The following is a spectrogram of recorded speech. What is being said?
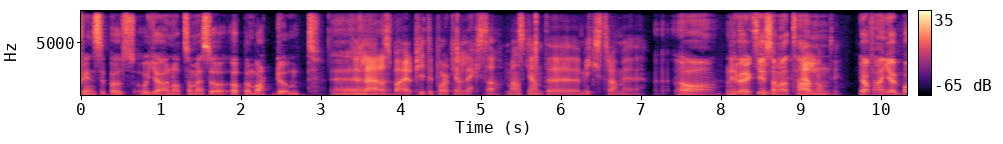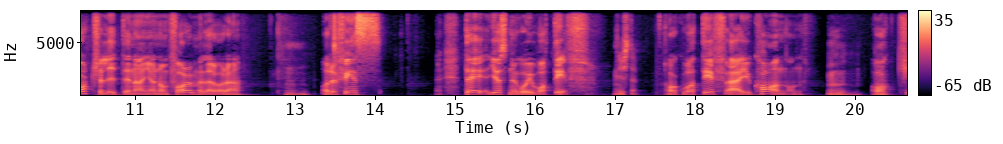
principles och gör något som är så uppenbart dumt. Eh, Lära Peter Parker en läxa. Man ska inte mixtra med... Ja, men det verkar ju som att han. Ja för han gör bort sig lite när han gör någon formel eller det. Mhm. Och det finns, det, just nu går ju What If. Just det. Och What If är ju kanon. Mm. Och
